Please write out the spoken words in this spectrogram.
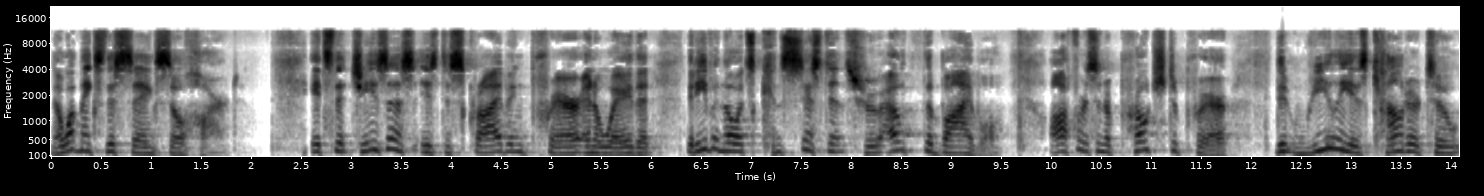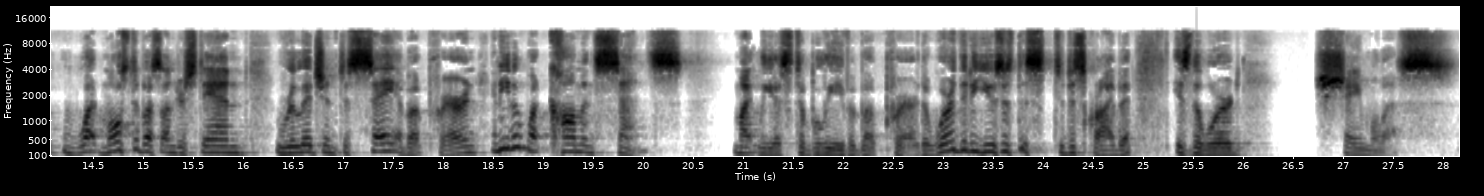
Now, what makes this saying so hard? It's that Jesus is describing prayer in a way that, that even though it's consistent throughout the Bible, offers an approach to prayer that really is counter to what most of us understand religion to say about prayer and, and even what common sense might lead us to believe about prayer. The word that he uses to, to describe it is the word shameless.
